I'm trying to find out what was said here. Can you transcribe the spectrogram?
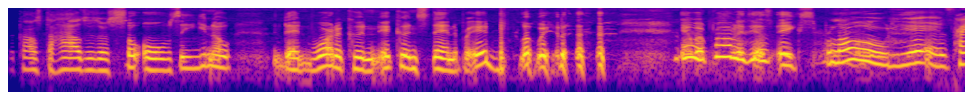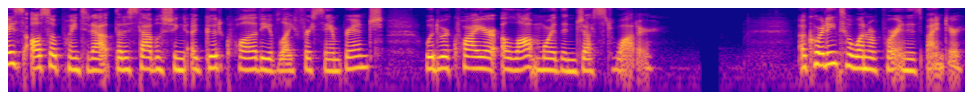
Because the houses are so old, see, you know, that water couldn't it couldn't stand the it blew it. It would probably just explode, yes. Price also pointed out that establishing a good quality of life for Sandbranch would require a lot more than just water. According to one report in his binder,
